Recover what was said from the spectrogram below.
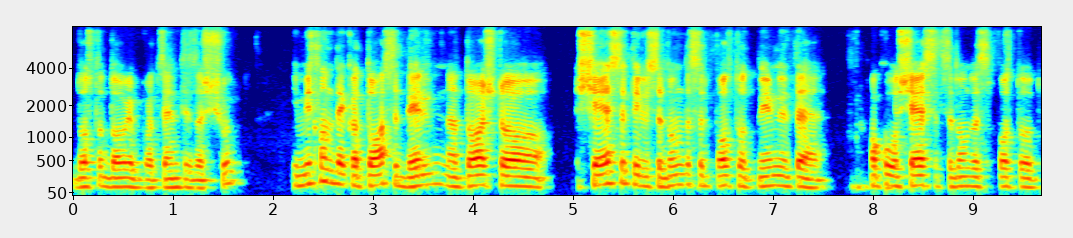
доста добри проценти за шут и мислам дека тоа се дели на тоа што 60 или 70% од нивните околу 60-70% од,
